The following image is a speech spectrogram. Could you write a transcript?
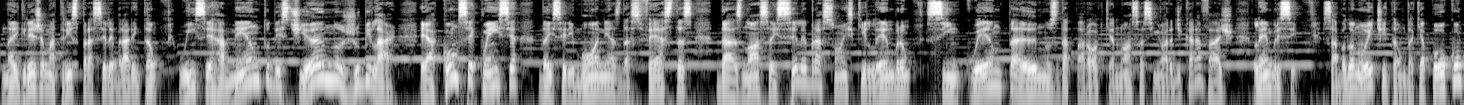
na Igreja Matriz para celebrar então o encerramento deste ano jubilar. É a consequência das cerimônias, das festas, das nossas celebrações que lembram 50 anos da paróquia Nossa Senhora de Caravaggio. Lembre-se, sábado à noite, então daqui a pouco,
